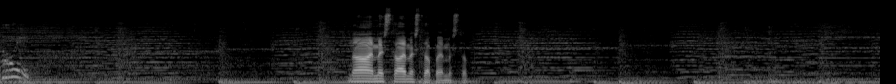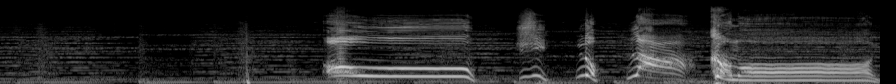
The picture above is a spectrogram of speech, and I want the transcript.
bro! No, I messed up, I messed up, I messed up. Oh! No! La! Come on!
